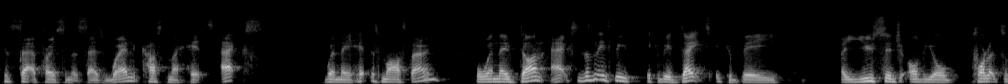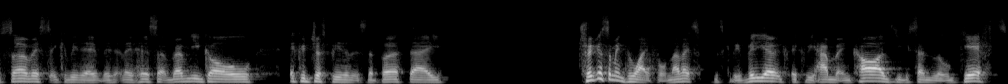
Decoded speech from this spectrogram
can set a process that says when customer hits X, when they hit this milestone, or when they've done X, it doesn't need to be. It could be a date. It could be a usage of your product or service. It could be they they hit a certain revenue goal. It could just be that it's their birthday trigger something delightful. Now, that's this could be video, it could be handwritten cards. You can send a little gift.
